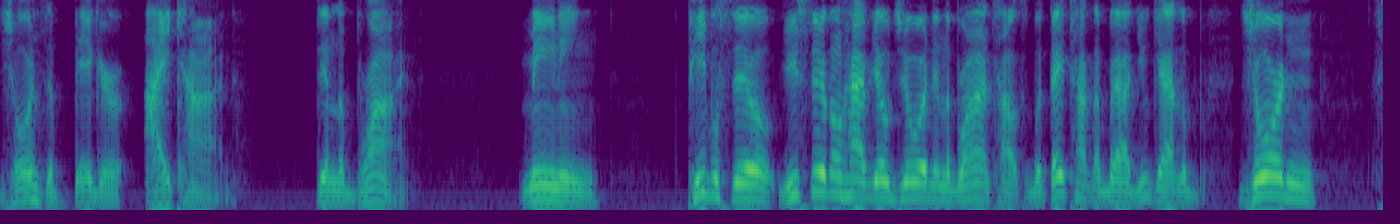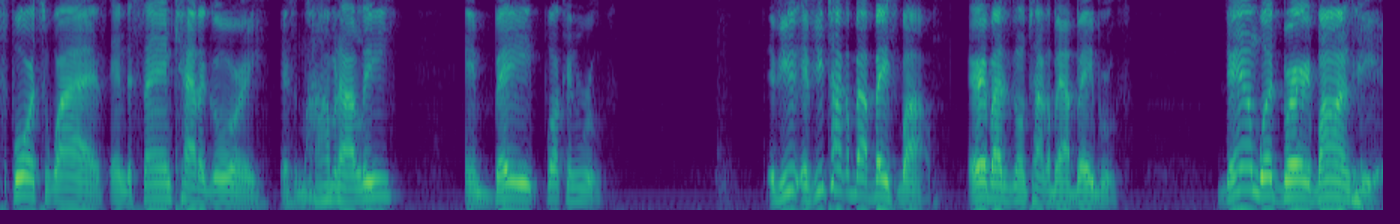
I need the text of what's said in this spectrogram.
Jordan's a bigger icon than LeBron. Meaning, people still, you still gonna have your Jordan and LeBron talks, but they talking about you got Le- Jordan sports wise in the same category as Muhammad Ali and Babe fucking Ruth. If you if you talk about baseball, everybody's gonna talk about Babe Ruth. Damn what Barry Bonds did.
